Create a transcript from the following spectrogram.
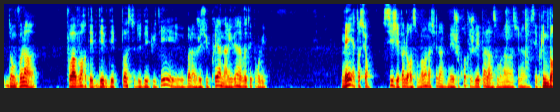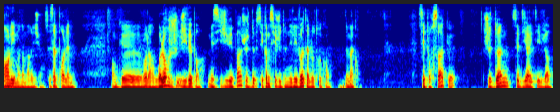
Donc, voilà, pour avoir des, des, postes de député, voilà, je suis prêt à m'arriver à voter pour lui. Mais attention, si j'ai pas le Rassemblement National, mais je crois que je l'ai pas le Rassemblement National, c'est pris une branlée moi dans ma région, c'est ça le problème. Donc voilà, ou alors j'y vais pas, mais si j'y vais pas, c'est comme si je donnais les votes à l'autre con, de Macron. C'est pour ça que je donne cette directive-là.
